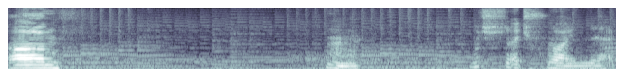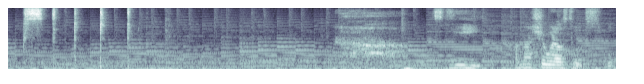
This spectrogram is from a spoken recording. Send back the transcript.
Um... Hmm. What should I try next? It's the... I'm not sure what else to explore.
